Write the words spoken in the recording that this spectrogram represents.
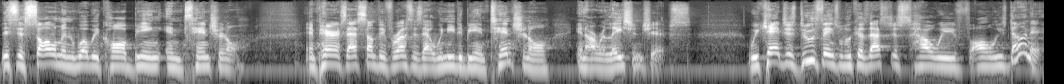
This is Solomon, what we call being intentional. And parents, that's something for us is that we need to be intentional in our relationships. We can't just do things because that's just how we've always done it.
